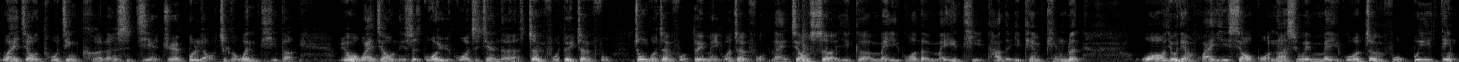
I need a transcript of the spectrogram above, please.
外交途径可能是解决不了这个问题的，因为外交你是国与国之间的政府对政府，中国政府对美国政府来交涉一个美国的媒体他的一篇评论。我有点怀疑效果，那是因为美国政府不一定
